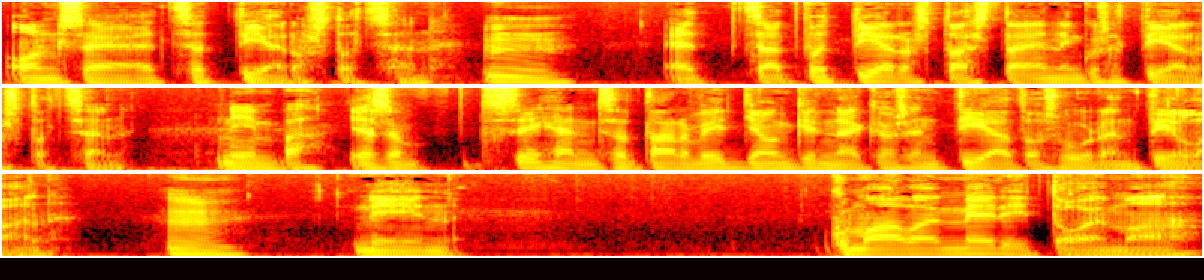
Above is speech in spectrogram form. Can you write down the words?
on se, että sä tiedostat sen. Mm. Että sä et voi tiedostaa sitä ennen kuin sä tiedostat sen. Niinpä. Ja sä, siihen sä tarvit jonkinnäköisen tietoisuuden tilan. Mm. Niin kun mä aloin meditoimaan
